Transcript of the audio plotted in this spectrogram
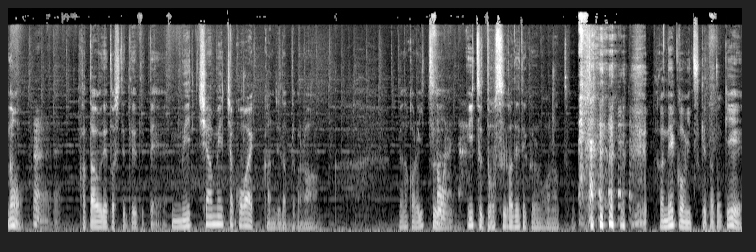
の片腕として出ててめちゃめちゃ怖い感じだったから。いやだからいついつドスが出てくるのかなと思って。猫見つけた時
